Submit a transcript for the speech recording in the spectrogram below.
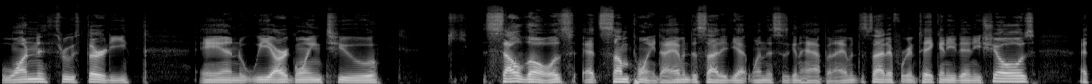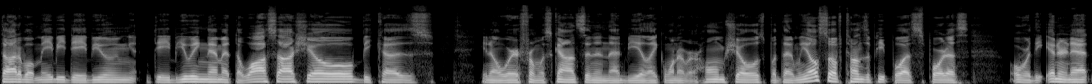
1 through 30. And we are going to sell those at some point. I haven't decided yet when this is going to happen. I haven't decided if we're going to take any to any shows. I thought about maybe debuting debuting them at the Wausau show because you know we're from Wisconsin and that'd be like one of our home shows. But then we also have tons of people that support us over the internet.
